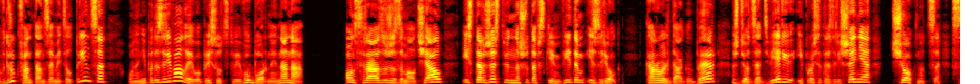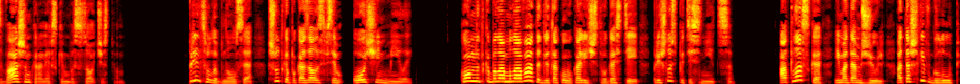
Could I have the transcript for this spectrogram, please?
Вдруг Фонтан заметил принца, он и не подозревал о его присутствии в уборной Нана. Он сразу же замолчал и с торжественно шутовским видом изрек «Король Дагобер ждет за дверью и просит разрешения чокнуться с вашим королевским высочеством». Принц улыбнулся. Шутка показалась всем очень милой. Комнатка была маловата для такого количества гостей, пришлось потесниться. Атласка и мадам Жюль отошли вглубь,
